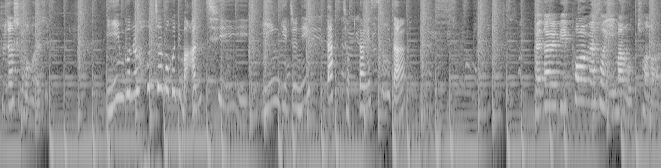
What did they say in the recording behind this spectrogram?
두 장씩 먹어야지 2인분을 혼자 먹으니 많지. 2인 기준이 딱 적당했습니다. 배달비 포함해서 25,000원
